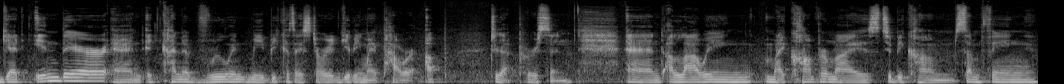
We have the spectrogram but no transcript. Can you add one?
get in there and it kind of ruined me because I started giving my power up to that person and allowing my compromise to become something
